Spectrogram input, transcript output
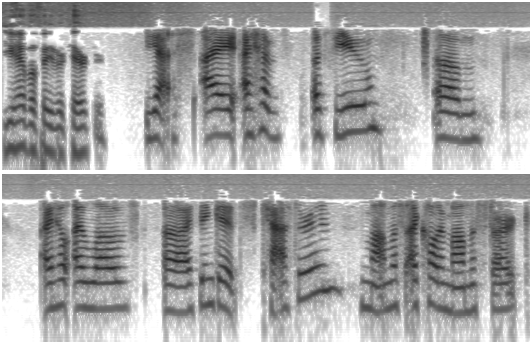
Do you have a favorite character? Yes, I I have a few. Um, I I love. Uh, I think it's Catherine, Mama. I call her Mama Stark.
